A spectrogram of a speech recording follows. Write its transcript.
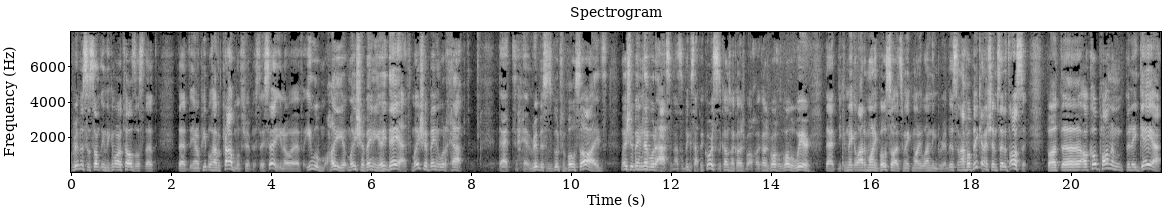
Ribis is something the Gemara tells us that that you know people have a problem with Shabbos. They say, you know, if Ilu Moshe Rabbeinu would have chapped that uh, Ribbis is good for both sides, Moshe Rabbeinu never would have asked. And that's the biggest happy course. It comes from Hakadosh Baruch. Hakadosh Baruch is well aware that you can make a lot of money. Both sides make money lending Ribbis, and Afal Pikin Hashem said it's also. But uh, I'll call upon him B'negeya.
